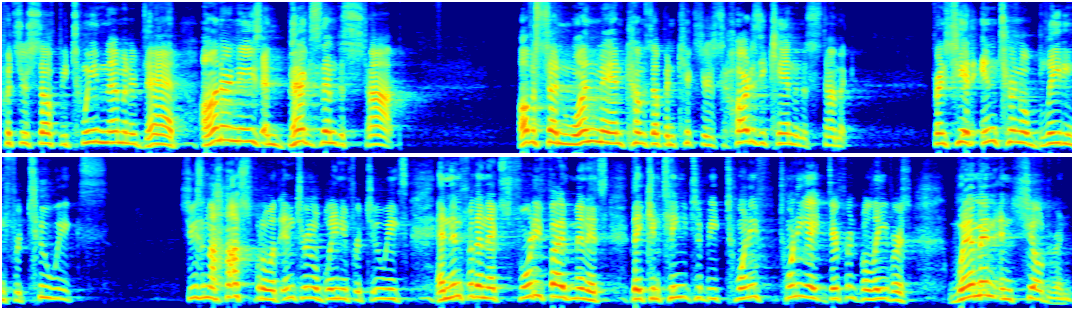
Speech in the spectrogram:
puts herself between them and her dad on her knees and begs them to stop. All of a sudden, one man comes up and kicks her as hard as he can in the stomach. Friends, she had internal bleeding for two weeks. She was in the hospital with internal bleeding for two weeks. And then for the next 45 minutes, they continued to be 20, 28 different believers, women and children.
